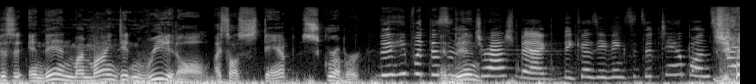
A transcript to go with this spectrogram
this is. And then my mind didn't read it all. I saw stamp scrubber. Then he put this in then- the trash bag because he thinks it's a tampon scrubber.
